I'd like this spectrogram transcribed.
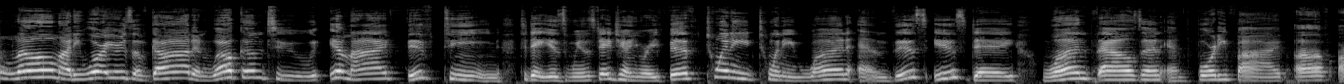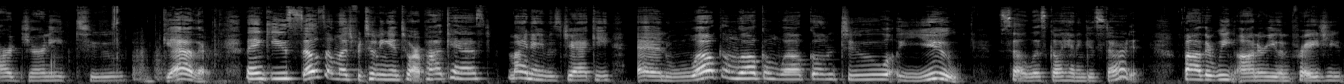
Hello, mighty warriors of God, and welcome to MI 15. Today is Wednesday, January 5th, 2021, and this is day 1045 of our journey together. Thank you so, so much for tuning into our podcast. My name is Jackie, and welcome, welcome, welcome to you. So let's go ahead and get started. Father, we honor you and praise you.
